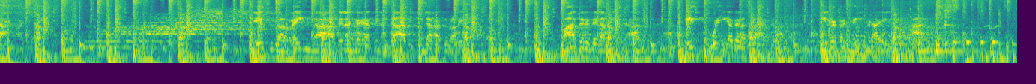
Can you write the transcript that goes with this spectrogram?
Es la reina de la creatividad y la naturaleza. Madre de la vida, es dueña de las artes y representa el mar.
